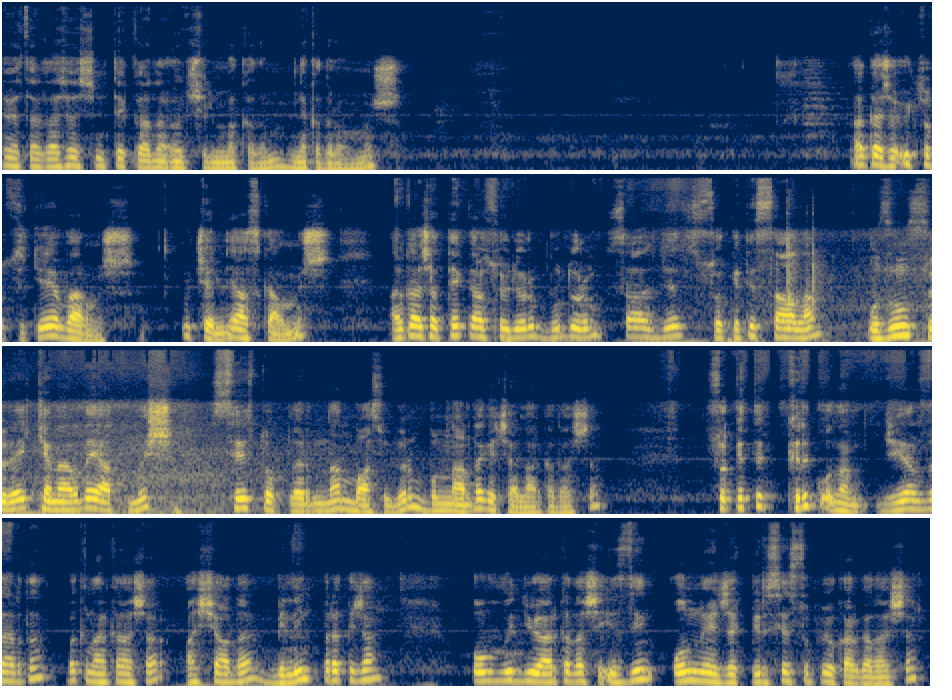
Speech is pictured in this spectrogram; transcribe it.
Evet arkadaşlar şimdi tekrardan ölçelim bakalım ne kadar olmuş. Arkadaşlar 3.32'ye varmış. 3.50'ye az kalmış. Arkadaşlar tekrar söylüyorum bu durum sadece soketi sağlam uzun süre kenarda yatmış ses toplarından bahsediyorum. Bunlar da geçerli arkadaşlar. Soketi kırık olan cihazlarda bakın arkadaşlar aşağıda bir link bırakacağım. O videoyu arkadaşlar izleyin. Olmayacak bir ses topu yok arkadaşlar.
